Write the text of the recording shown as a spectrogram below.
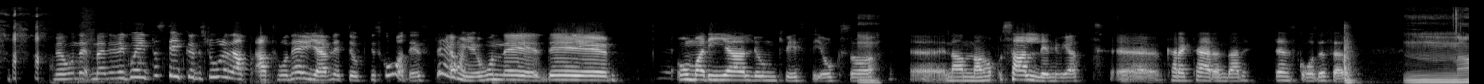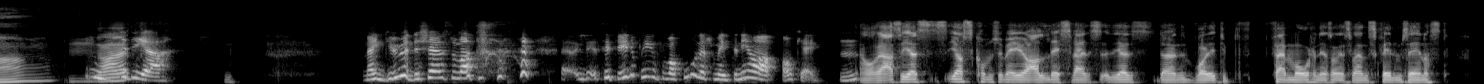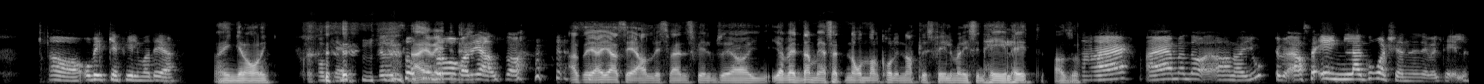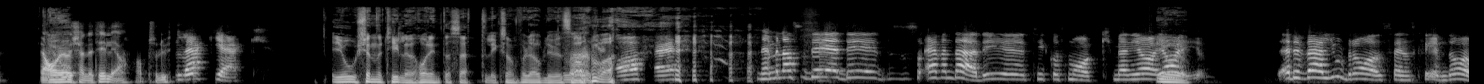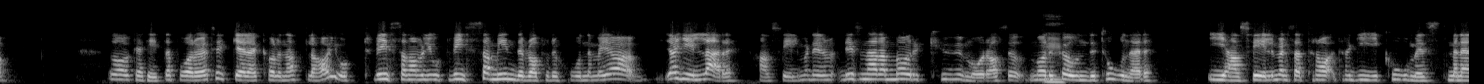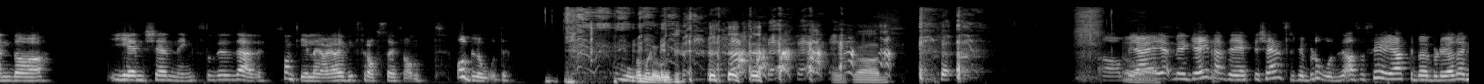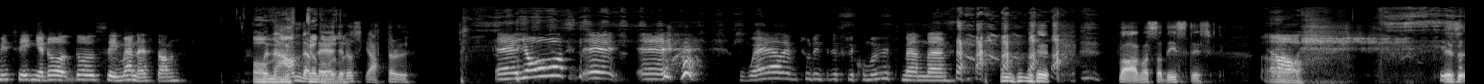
men, hon men det går inte att sticka under stolen att, att hon är ju jävligt duktig skådis. Det är hon ju. Hon är, det är, och Maria Lundqvist är ju också Mm. eh, en annan. Sally, ni vet, eh, karaktären där. Den skådisen. Mm. Nej. Inte det. Men gud, det känns som att... Sitter jag inne på informationer som inte ni har? Okej. Mm. Ja, alltså jag, jag konsumerar ju aldrig svensk. Jag, det har varit typ fem år sedan jag såg en svensk film senast. Ja, och vilken film var det? Har ingen aning. Okej. Det var Så, Nej, så bra var det alltså. Alltså jag, jag ser aldrig svensk film så jag, jag vet inte om jag sett någon av Colin Nutleys filmer i sin helhet. Alltså, Nej, nej men då, han har gjort det. Alltså Änglagård känner ni väl till? ja, jag känner till ja, absolut. Black Jack. Jo, känner till det, har inte sett liksom, för det har blivit så Nej. Ja, nej. nej men alltså det, det så även där, det är tyck och smak. Men jag, jag, är det välgjord bra svensk film då, då kan jag titta på det. Och jag tycker att Colin Nutley har gjort, vissa han har väl gjort vissa mindre bra produktioner men jag, jag gillar hans filmer. Det är, det är sån här mörk humor, alltså mörka Mm. undertoner i hans filmer. Så här tra, tragikomiskt men ändå igenkänning. Så det där, sånt gillar jag. Jag frossar i sånt. Och blod. Och blod. oh God. Ja, men, jag, jag, men grejen är att jag är jättekänslig för blod. Alltså ser jag att det börjar blöda i mitt finger då, då svimmar jag nästan. Av Men när andra blöder då skrattar du. Eh, ja, eh, eh, well, jag trodde inte det skulle komma ut men... Eh, Fan vad sadistiskt. Ja. Det är så-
